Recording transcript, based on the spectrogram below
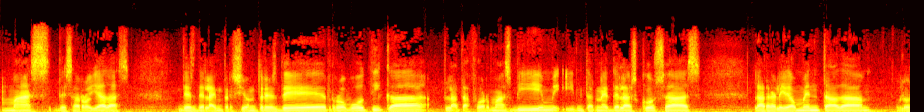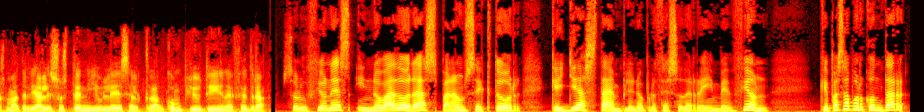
más desarrolladas desde la impresión 3D, robótica, plataformas BIM, Internet de las Cosas, la realidad aumentada, los materiales sostenibles, el cloud computing, etc. Soluciones innovadoras para un sector que ya está en pleno proceso de reinvención, que pasa por contar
